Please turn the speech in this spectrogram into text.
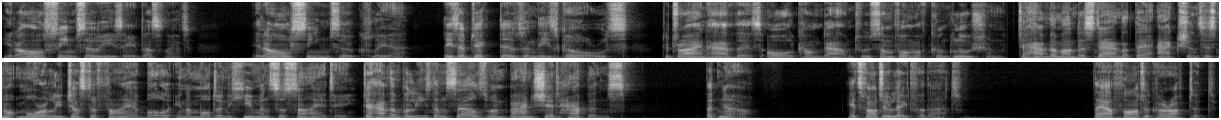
It all seems so easy, doesn't it? It all seems so clear. These objectives and these goals. To try and have this all come down to some form of conclusion. To have them understand that their actions is not morally justifiable in a modern human society. To have them police themselves when bad shit happens. But no. It's far too late for that. They are far too corrupted.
